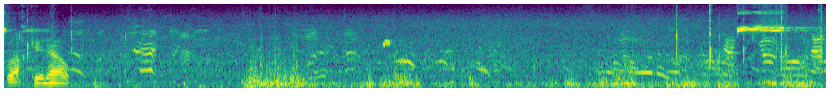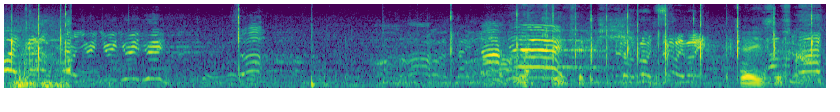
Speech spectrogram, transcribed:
Fucking hell. Jesus Christ.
